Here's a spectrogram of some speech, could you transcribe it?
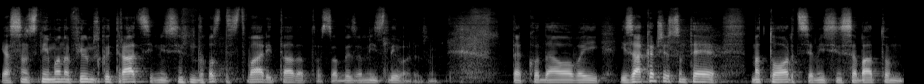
ja sam snimao na filmskoj traci, mislim, dosta stvari tada, to sad nezamislivo, razumiješ. Tako da, ovaj, i zakačio sam te matorce, mislim, sa batom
